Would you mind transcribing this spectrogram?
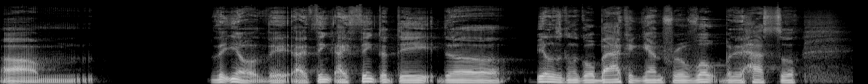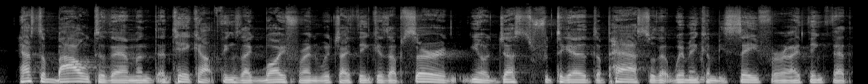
um, the, you know, they, I think, I think that they, the bill is going to go back again for a vote, but it has to, has to bow to them and, and take out things like boyfriend, which I think is absurd, you know, just for, to get it to pass so that women can be safer. And I think that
